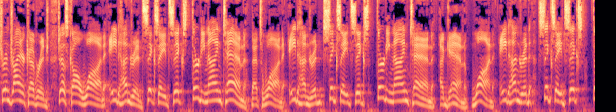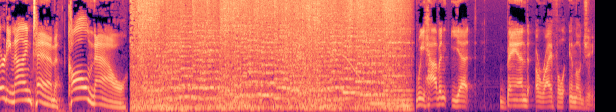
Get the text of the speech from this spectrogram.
washer and dryer coverage. Just call 1 800 686 3910. That's 1 800 686 3910. Again, 1 800 686 3910. Call now. We haven't yet banned a rifle emoji.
